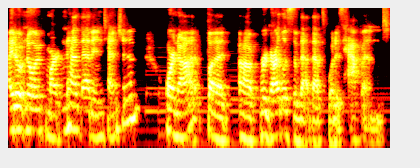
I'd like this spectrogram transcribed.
I don't know if Martin had that intention or not, but uh, regardless of that, that's what has happened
